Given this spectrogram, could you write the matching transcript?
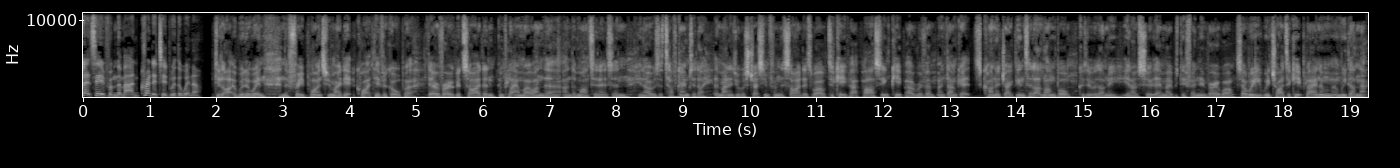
Let's hear from the man credited with the winner. Delighted with the win and the three points. We made it quite difficult, but they're a very good side and, and playing well under under Martinez. And, you know, it was a tough game today. The manager was stressing from the side as well to keep our passing, keep our rhythm, and don't get kind of dragged into that long ball because it was only, you know, suit them. They was defending very well. So we, we tried to keep playing them and we done that.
